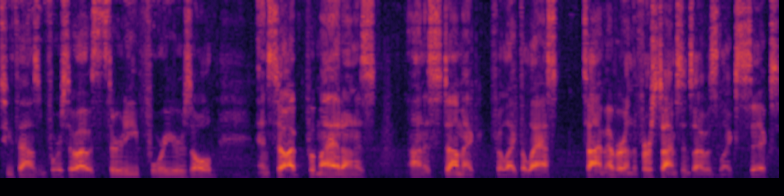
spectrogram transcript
2004, so I was 34 years old. And so I put my head on his, on his stomach for like the last time ever, and the first time since I was like six,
